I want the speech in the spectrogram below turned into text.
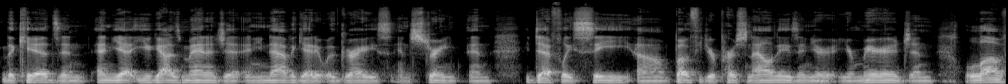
the kids and and yet you guys manage it and you navigate it with grace and strength and you definitely see uh, both of your personalities and your your marriage and love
